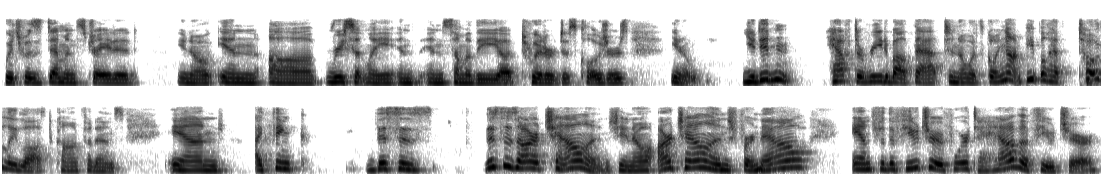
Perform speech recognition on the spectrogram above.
which was demonstrated you know, in uh, recently in in some of the uh, Twitter disclosures, you know, you didn't have to read about that to know what's going on. People have totally lost confidence, and I think this is this is our challenge. You know, our challenge for now and for the future, if we're to have a future,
